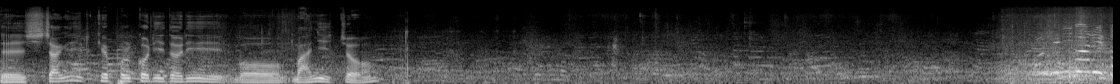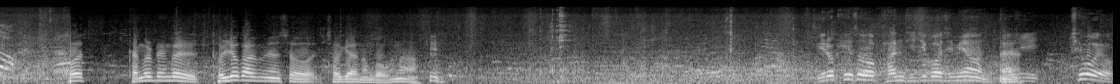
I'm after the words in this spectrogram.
네, 시장에 이렇게 볼거리들이 뭐 많이 있죠. 그 뱅글뱅글 돌려가면서 저기 하는 거구나. 이렇게 해서 반 뒤집어지면 네. 다시 채워요.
